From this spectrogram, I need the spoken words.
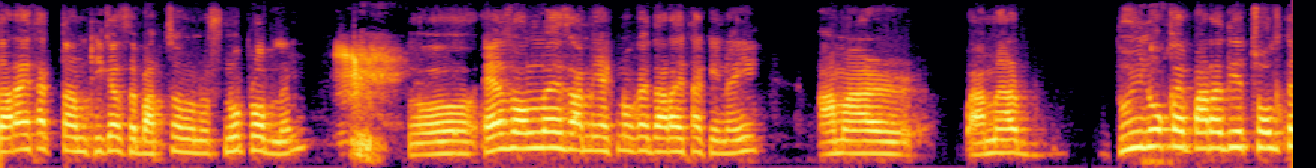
দাঁড়ায় থাকতাম, ঠিক আছে, বাচ্চা মানুষ নো প্রবলেম তো এজ অলওয়েজ আমি এক নৌকায় দাঁড়ায় থাকি নাই। আমার আমার দুই নৌকায় পাড়া দিয়ে চলতে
